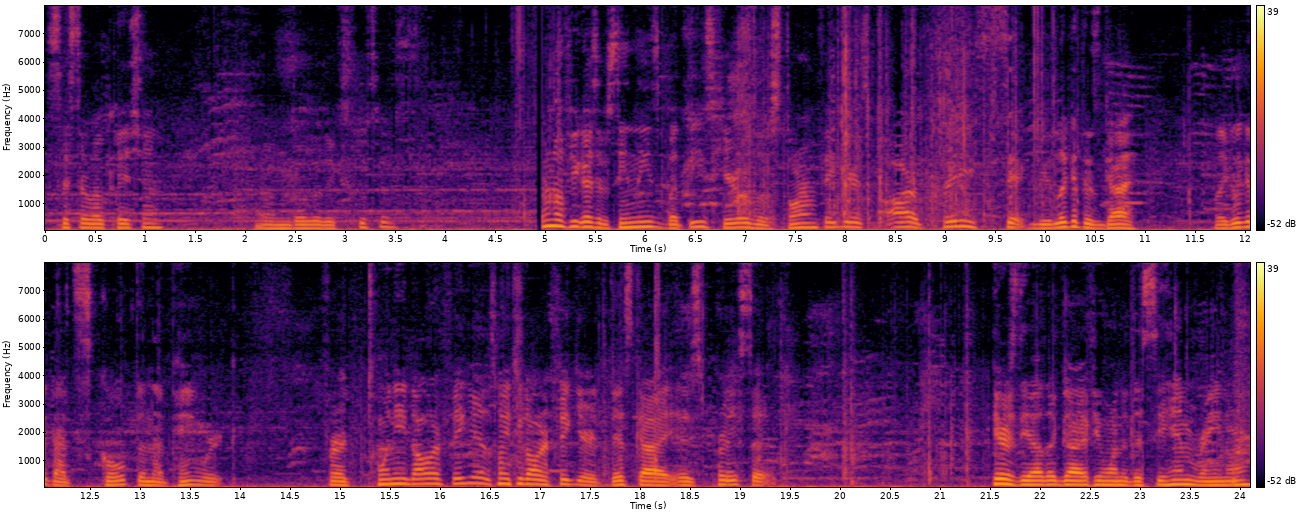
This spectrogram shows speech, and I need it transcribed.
sister location. Um, those are the exclusives. I don't know if you guys have seen these, but these Heroes of Storm figures are pretty sick, dude. Look at this guy. Like, look at that sculpt and that paintwork. For a $20 figure, $22 figure, this guy is pretty sick. Here's the other guy if you wanted to see him, Raynor.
